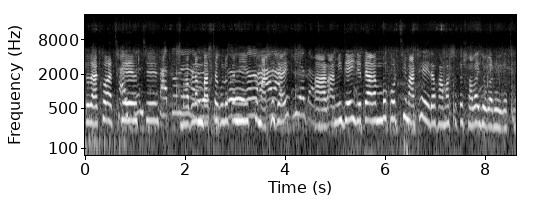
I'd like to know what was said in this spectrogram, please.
তো দেখো আজকে হচ্ছে ভাবলাম বাচ্চাগুলোকে নিয়ে একটু মাঠে যাই। আর আমি যেই যেতে আরম্ভ করছি মাঠে দেখো আমার সাথে সবাই জোগাড় হয়ে গেছে।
